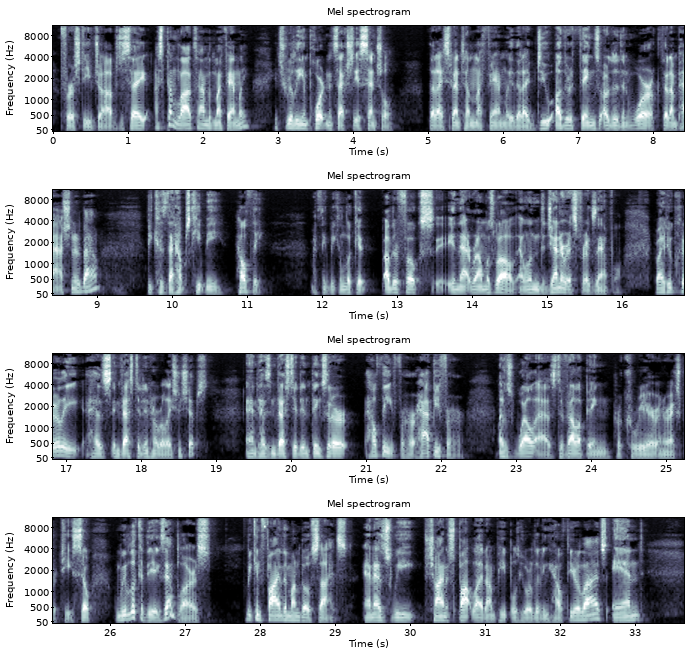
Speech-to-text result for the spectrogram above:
for Steve Jobs to say, I spend a lot of time with my family. It's really important. It's actually essential that I spend time with my family, that I do other things other than work that I'm passionate about, because that helps keep me healthy. I think we can look at other folks in that realm as well. Ellen DeGeneres, for example, right, who clearly has invested in her relationships and has invested in things that are healthy for her, happy for her, as well as developing her career and her expertise. So when we look at the exemplars, we can find them on both sides. And as we shine a spotlight on people who are living healthier lives and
